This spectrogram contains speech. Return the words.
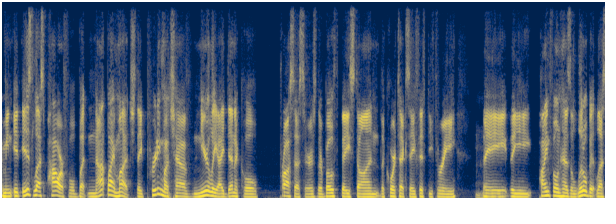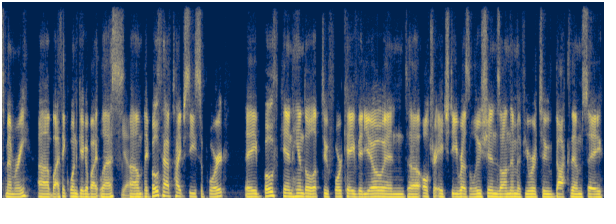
I mean, it is less powerful, but not by much. They pretty much have nearly identical processors. They're both based on the Cortex A53. Mm-hmm. They the PinePhone has a little bit less memory, uh, but I think one gigabyte less. Yeah. Um, they both have Type C support. They both can handle up to 4K video and uh, Ultra HD resolutions on them if you were to dock them, say,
